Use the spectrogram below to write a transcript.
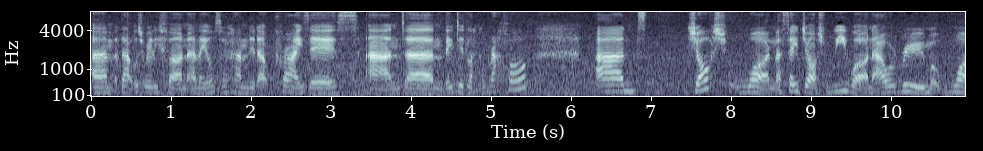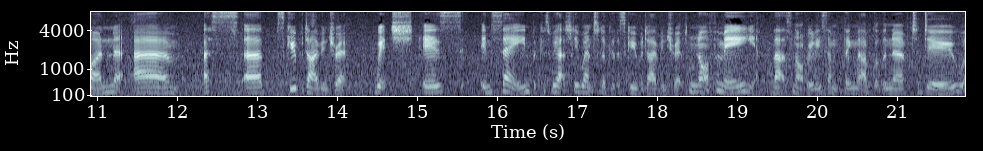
um, that was really fun and they also handed out prizes and um, they did like a raffle and Josh won I say Josh we won our room won um, a, a scuba diving trip which is insane because we actually went to look at the scuba diving trip. Not for me, that's not really something that I've got the nerve to do,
